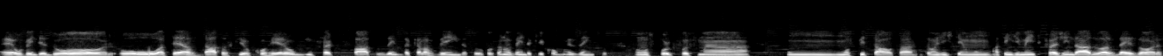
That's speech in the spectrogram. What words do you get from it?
é, o vendedor ou até as datas que ocorreram alguns certos fatos dentro daquela venda. Estou colocando venda aqui como exemplo. Vamos supor que fosse uma um, um, hospital, tá? Então a gente tem um atendimento que foi agendado às 10 horas.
